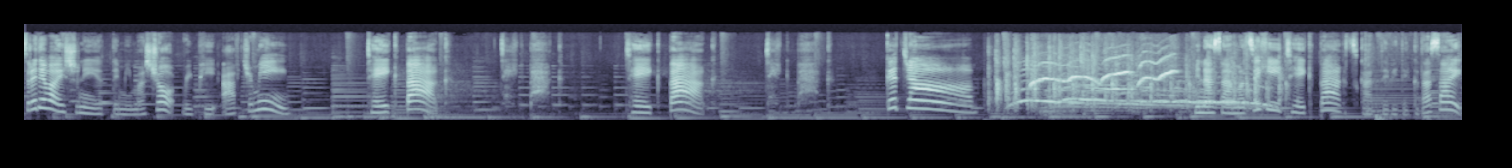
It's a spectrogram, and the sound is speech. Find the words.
それでは一緒に言ってみましょう repeat after me take back take back take back take back good job 皆さんもぜひ take back 使ってみてください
